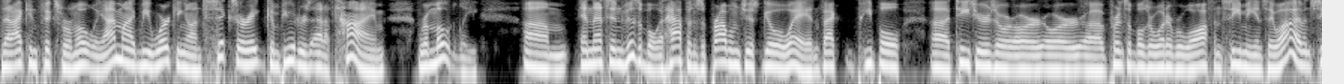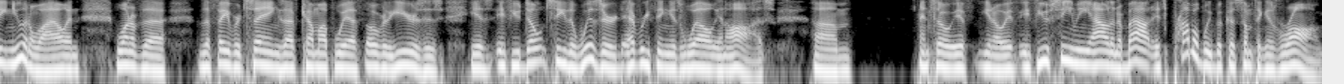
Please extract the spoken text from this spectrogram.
that I can fix remotely, I might be working on six or eight computers at a time remotely um, and that's invisible. It happens. The problems just go away. In fact, people, uh, teachers or or, or uh, principals or whatever, will often see me and say, "Well, I haven't seen you in a while." And one of the the favorite sayings I've come up with over the years is is if you don't see the wizard, everything is well in Oz. Um, and so if, you know, if, if you see me out and about, it's probably because something is wrong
